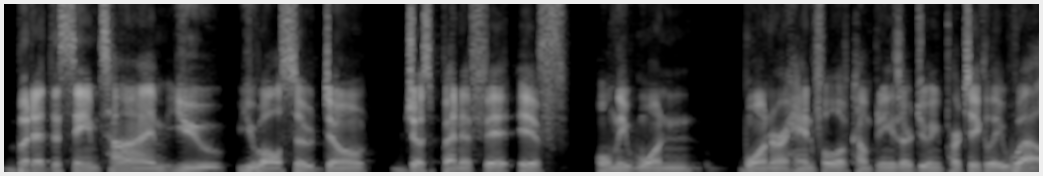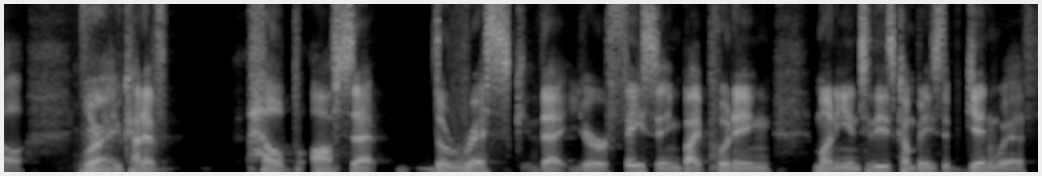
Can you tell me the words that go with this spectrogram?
but at the same time you you also don't just benefit if only one one or a handful of companies are doing particularly well. You, right. you kind of help offset the risk that you're facing by putting money into these companies to begin with.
